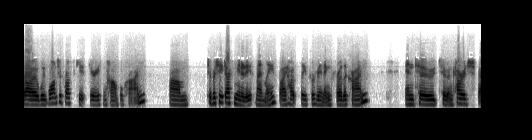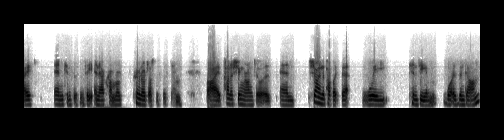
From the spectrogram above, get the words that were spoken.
So we want to prosecute serious and harmful crimes um, to protect our communities mainly by hopefully preventing further crimes and to, to encourage faith and consistency in our criminal, criminal justice system by punishing wrongdoers and showing the public that we condemn what has been done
